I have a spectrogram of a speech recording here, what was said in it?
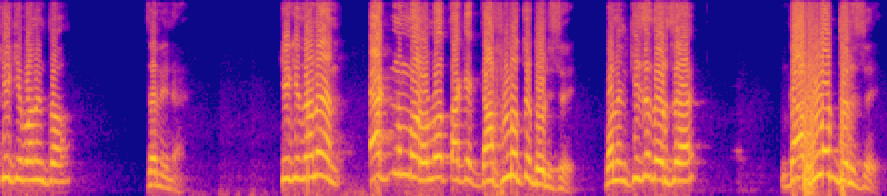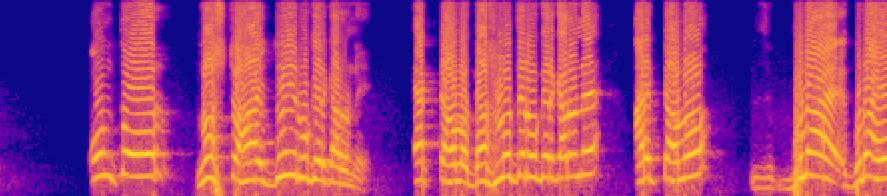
কি কি বলেন তো? জানি না। কি কি জানেন? এক নম্বর হলো তাকে গাফলতে ধরেছে। বলেন, কিসে ধরছে? গাফলত ধরেছে। অন্তর নষ্ট হয় দুই রোগের কারণে। একটা হলো গাফলতের রোগের কারণে, আরেকটা হলো গুনাহে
